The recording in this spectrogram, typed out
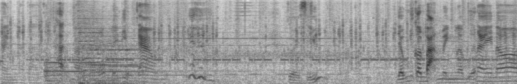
hành thật là cẩn thận và lấy điểm cao. Cười xíu. Giống như con bạn mình là bữa nay nó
